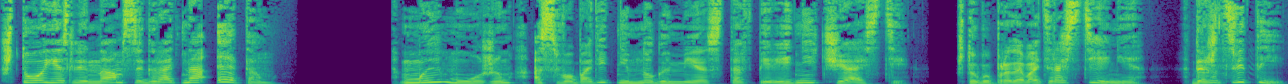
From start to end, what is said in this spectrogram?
Что, если нам сыграть на этом? Мы можем освободить немного места в передней части, чтобы продавать растения, даже цветы.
